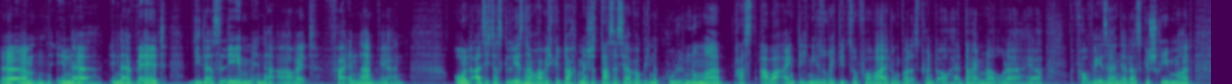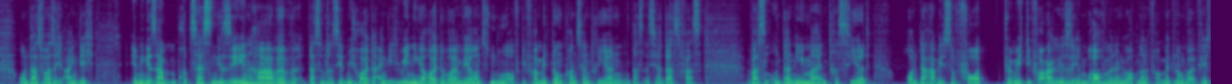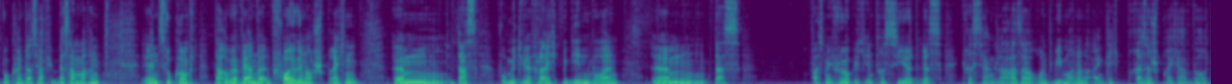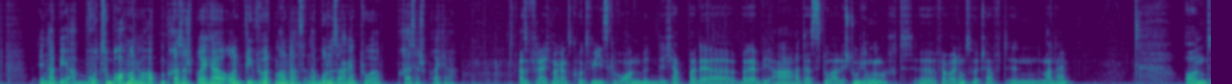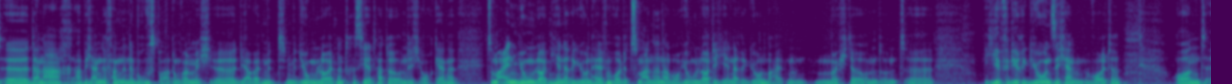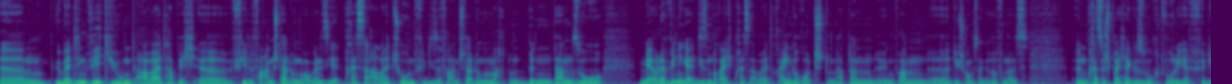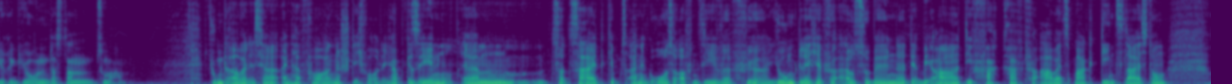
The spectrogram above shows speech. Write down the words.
ähm, in, der, in der Welt, die das Leben in der Arbeit verändern werden. Und als ich das gelesen habe, habe ich gedacht, Mensch, das ist ja wirklich eine coole Nummer, passt aber eigentlich nie so richtig zur Verwaltung, weil das könnte auch Herr Daimler oder Herr VW sein, der das geschrieben hat. Und das, was ich eigentlich in den gesamten Prozessen gesehen habe, das interessiert mich heute eigentlich weniger. Heute wollen wir uns nur auf die Vermittlung konzentrieren. Das ist ja das, was, was ein Unternehmer interessiert. Und da habe ich sofort für mich die Frage gesehen, brauchen wir denn überhaupt noch eine Vermittlung, weil Facebook könnte das ja viel besser machen in Zukunft. Darüber werden wir in Folge noch sprechen. Ähm, das, womit wir vielleicht beginnen wollen, ähm, das, was mich wirklich interessiert, ist Christian Glaser und wie man dann eigentlich Pressesprecher wird in der BA. Wozu braucht man überhaupt einen Pressesprecher und wie wird man das in der Bundesagentur Pressesprecher? Also vielleicht mal ganz kurz, wie ich es geworden bin. Ich habe bei der, bei der BA das duale Studium gemacht, äh, Verwaltungswirtschaft in Mannheim. Und äh, danach habe ich angefangen in der Berufsberatung, weil mich äh, die Arbeit mit, mit jungen Leuten interessiert hatte und ich auch gerne zum einen jungen Leuten hier in der Region helfen wollte, zum anderen aber auch junge Leute hier in der Region behalten möchte und, und äh, hier für die Region sichern wollte. Und ähm, über den Weg Jugendarbeit habe ich äh, viele Veranstaltungen organisiert, Pressearbeit schon für diese Veranstaltung gemacht und bin dann so mehr oder weniger in diesen Bereich Pressearbeit reingerutscht und habe dann irgendwann äh, die Chance ergriffen, als ein Pressesprecher gesucht wurde hier für die Region, das dann zu machen. Jugendarbeit ist ja ein hervorragendes Stichwort. Ich habe gesehen, ähm, zurzeit gibt es eine große Offensive für Jugendliche, für Auszubildende der BA, die Fachkraft für Arbeitsmarktdienstleistung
